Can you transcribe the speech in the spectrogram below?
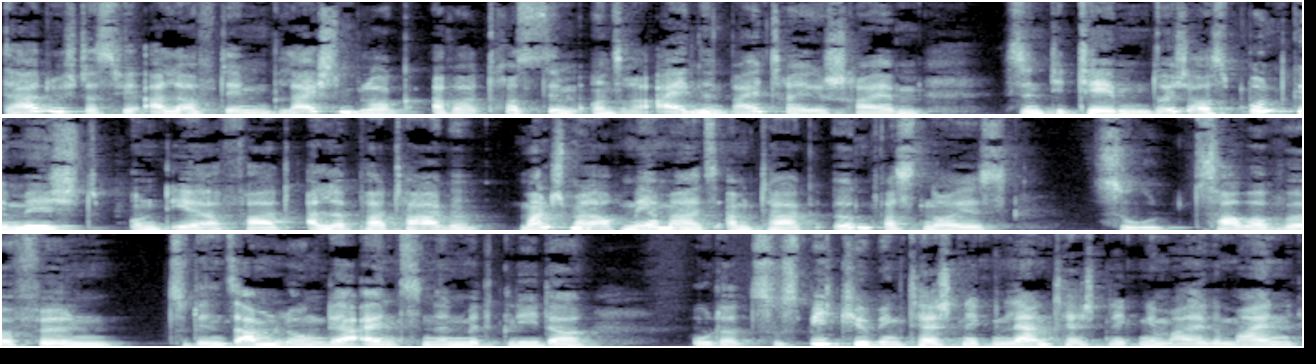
Dadurch, dass wir alle auf dem gleichen Blog, aber trotzdem unsere eigenen Beiträge schreiben, sind die Themen durchaus bunt gemischt und ihr erfahrt alle paar Tage, manchmal auch mehrmals am Tag irgendwas Neues zu Zauberwürfeln, zu den Sammlungen der einzelnen Mitglieder oder zu Speedcubing-Techniken, Lerntechniken im Allgemeinen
